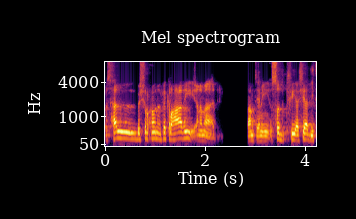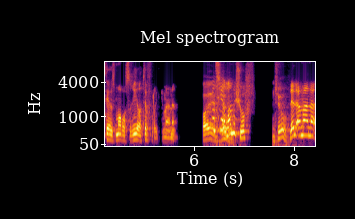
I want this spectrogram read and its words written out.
بس هل بيشرحون الفكرة هذه؟ أنا ما أدري. فهمت؟ يعني صدق في أشياء details مرة صغيرة تفرق معنا طيب بس يلا. نشوف. نشوف. للأمانة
